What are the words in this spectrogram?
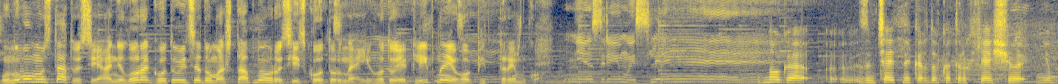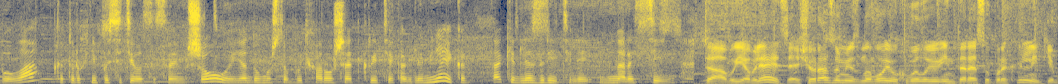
У новому статусі Ані Лорак готується до масштабного російського турне і готує кліп на його підтримку. Много э, замечательных городов, в которых я еще не была, которых не посетила со своим шоу. И я думаю, что будет хорошее открытие как для меня, и как, так и для зрителей именно России. Та виявляється, що разом із новою хвилею інтересу прихильників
